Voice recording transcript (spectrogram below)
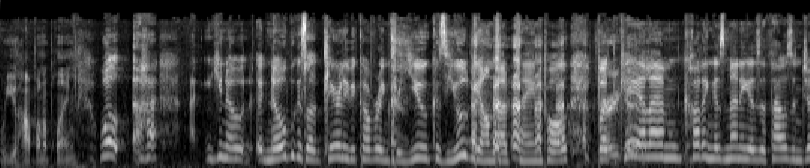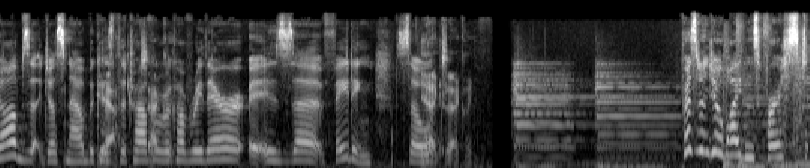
Will you hop on a plane? Well, uh, you know, no, because I'll clearly be covering for you because you'll be on that plane, Paul. But KLM cutting as many as a thousand jobs just now because yeah, the travel exactly. recovery there is uh, fading. So yeah, exactly. President Joe Biden's first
